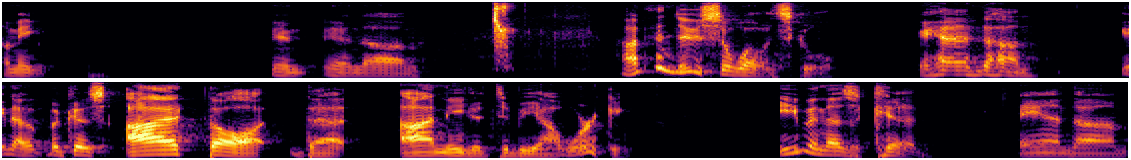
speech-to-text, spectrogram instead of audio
I mean, in in um, I didn't do so well in school. And, um, you know, because I thought that I needed to be out working, even as a kid. And, um,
